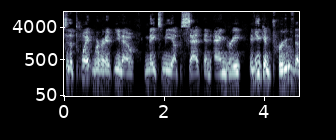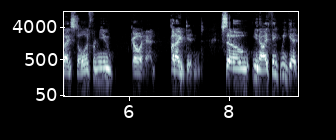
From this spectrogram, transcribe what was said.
to the point where it, you know, makes me upset and angry. If you can prove that I stole it from you, go ahead but I didn't. So, you know, I think we get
